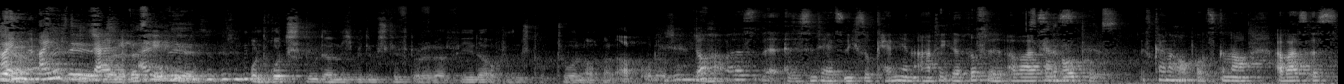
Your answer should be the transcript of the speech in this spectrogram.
Ein- ein Bild. Das probieren. Und rutschst du dann nicht mit dem Stift oder der Feder auf diesen Strukturen auch mal ab oder so? Doch, aber das, also es sind ja jetzt nicht so Canyon-artige Riffel, aber es Kein ist, Rauputz. ist kein Rauputz, genau. Aber es ist,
